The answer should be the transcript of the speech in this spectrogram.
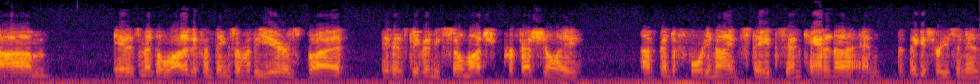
Um, has meant a lot of different things over the years, but it has given me so much professionally. I've been to 49 states and Canada, and the biggest reason is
